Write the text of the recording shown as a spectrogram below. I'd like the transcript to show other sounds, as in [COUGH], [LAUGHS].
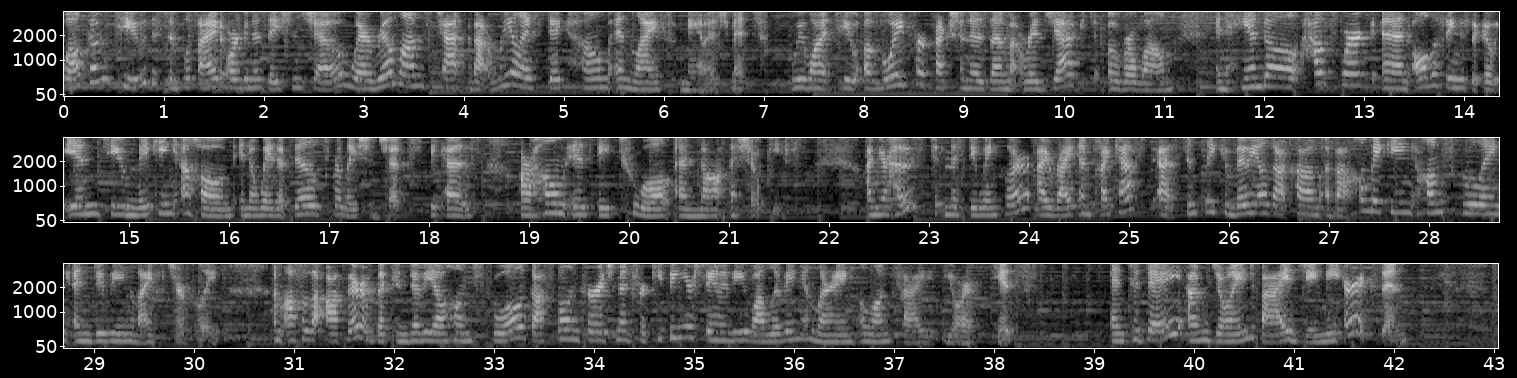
Welcome to the Simplified Organization Show, where real moms chat about realistic home and life management. We want to avoid perfectionism, reject overwhelm, and handle housework and all the things that go into making a home in a way that builds relationships because our home is a tool and not a showpiece. I'm your host, Mystie Winckler. I write and podcast at simplyconvivial.com about homemaking, homeschooling, and doing life cheerfully. I'm also the author of The Convivial Homeschool Gospel Encouragement for Keeping Your Sanity While Living and Learning Alongside Your Kids. And today I'm joined by Jamie Erickson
